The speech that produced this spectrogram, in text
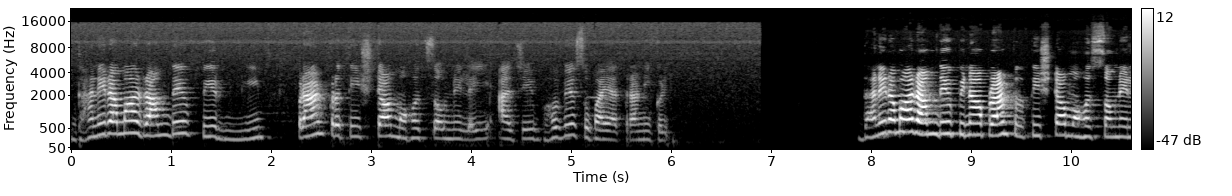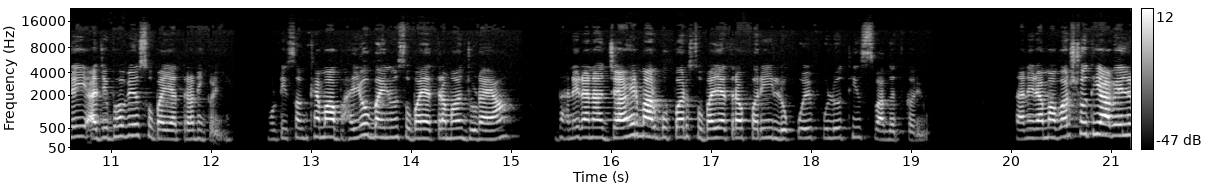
ધાનેરામાં રામદેવ પીરની પ્રાણ પ્રતિષ્ઠા મહોત્સવને લઈ આજે ભવ્ય શોભાયાત્રા નીકળી. ધાનેરામાં રામદેવ પીરના પ્રાણ પ્રતિષ્ઠા મહોત્સવને લઈ આજે ભવ્ય શોભાયાત્રા નીકળી. મોટી સંખ્યામાં ભાઈઓ બહેનો શોભાયાત્રામાં જોડાયા. ધાનેરાના જાહેર માર્ગ ઉપર શોભાયાત્રા ફરી લોકોએ ફૂલોથી સ્વાગત કર્યું. ધાનેરામાં વર્ષોથી આવેલ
